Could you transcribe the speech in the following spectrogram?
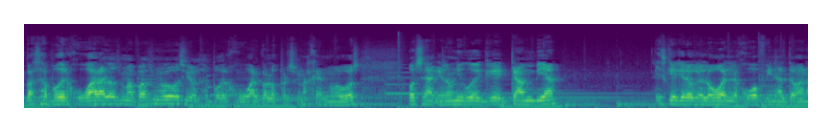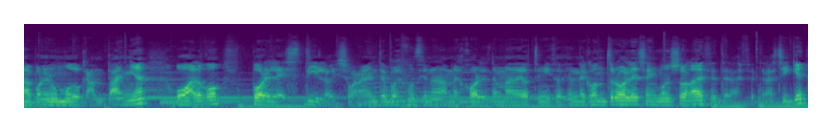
vas a poder jugar a los mapas nuevos y vas a poder jugar con los personajes nuevos. O sea que lo único que cambia es que creo que luego en el juego final te van a poner un modo campaña o algo por el estilo y seguramente pues funcionará mejor el tema de optimización de controles en consola, etcétera, etcétera. Así que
